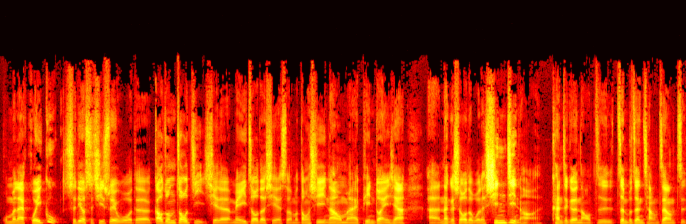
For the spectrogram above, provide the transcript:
我们来回顾十六、十七岁我的高中周记写的每一周的写什么东西，然后我们来评断一下，呃，那个时候的我的心境哈，看这个脑子正不正常这样子。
